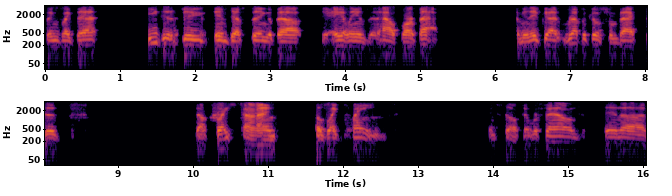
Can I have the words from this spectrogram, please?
things like that, he did a big in-depth thing about the aliens and how far back. I mean, they've got replicas from back to about Christ time of like planes and stuff that were found in uh,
